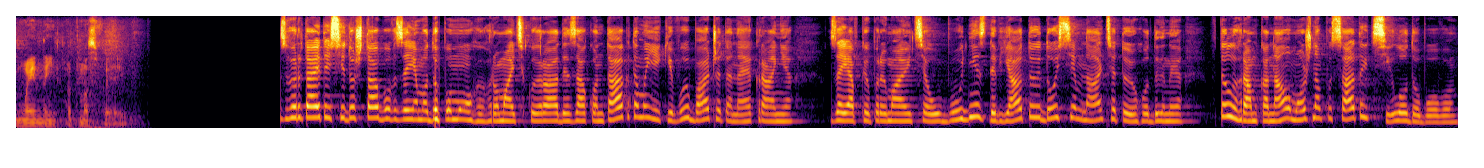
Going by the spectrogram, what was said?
сімейній атмосфері. Звертайтесь і до штабу взаємодопомоги громадської ради за контактами, які ви бачите на екрані. Заявки приймаються у будні з 9 до 17 години. В телеграм-канал можна писати цілодобово.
